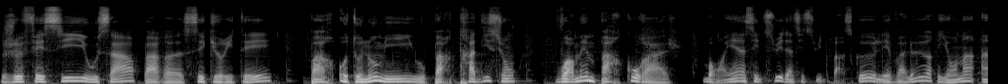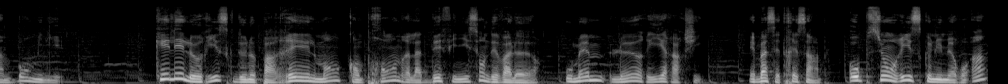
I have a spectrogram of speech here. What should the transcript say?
je fais ci ou ça par euh, sécurité, par autonomie ou par tradition, voire même par courage. Bon, et ainsi de suite, ainsi de suite, parce que les valeurs, il y en a un bon millier. Quel est le risque de ne pas réellement comprendre la définition des valeurs? Ou même leur hiérarchie Eh bien c'est très simple. Option risque numéro 1,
